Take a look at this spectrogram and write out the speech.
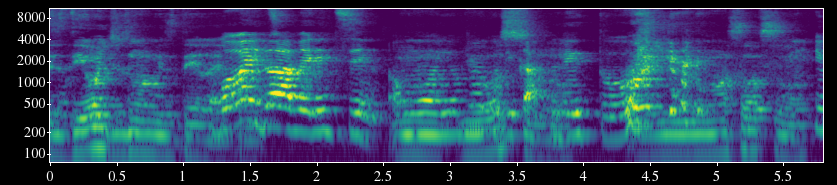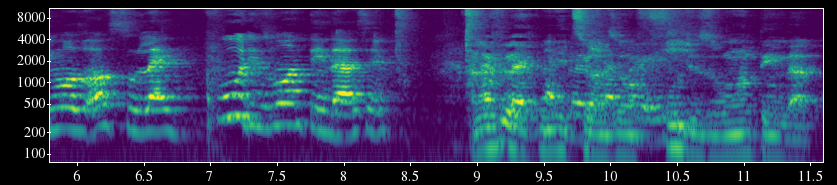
It's the urge is not always there. Like But when you don't have anything, um, Mm, your you brain will also- calculator. you must also, You must also like food is one thing that and I feel like Like me too as well. Food is one thing that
